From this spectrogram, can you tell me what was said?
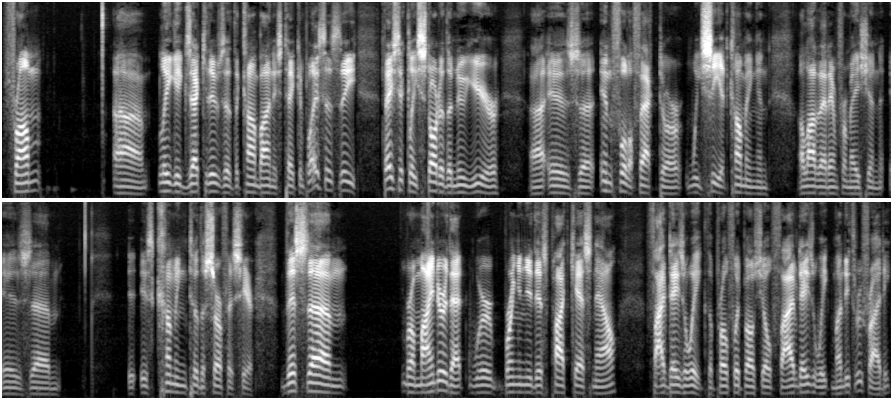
from uh, league executives as the combine is taking place as the basically start of the new year uh, is uh, in full effect, or we see it coming, and a lot of that information is um, is coming to the surface here. This um, reminder that we're bringing you this podcast now, five days a week, the Pro Football Show, five days a week, Monday through Friday,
